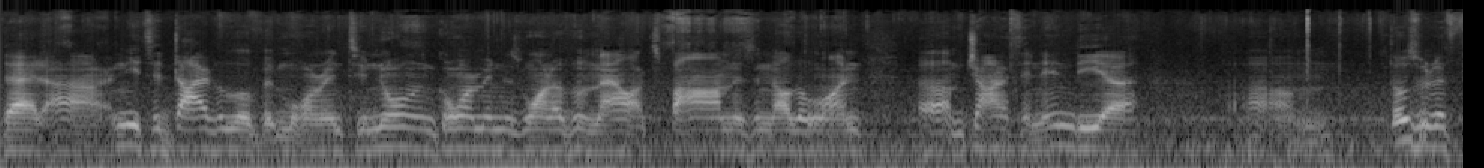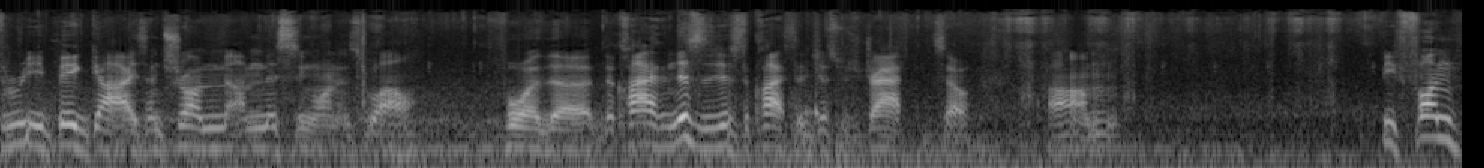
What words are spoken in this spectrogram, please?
that uh, need to dive a little bit more into. Nolan Gorman is one of them. Alex Bohm is another one. Um, Jonathan India. Um, those are the three big guys. I'm sure I'm, I'm, missing one as well for the, the class. And this is just the class that just was drafted. So um, be fun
